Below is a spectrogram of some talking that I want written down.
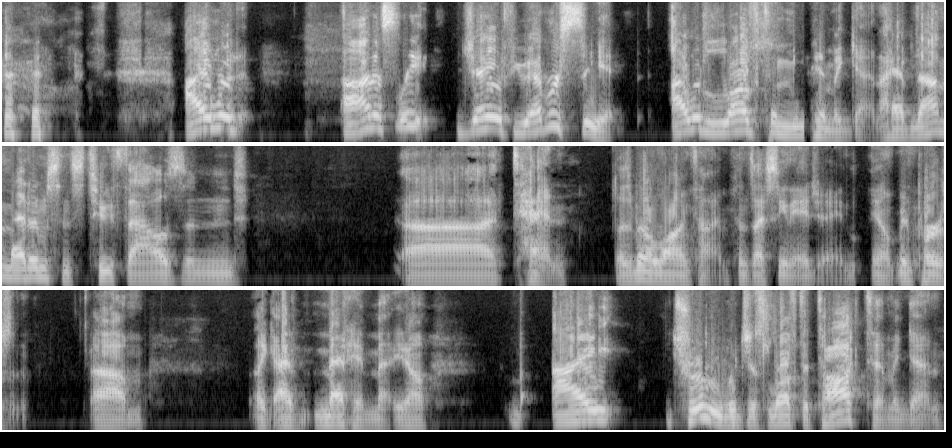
I would honestly, Jay, if you ever see it, I would love to meet him again. I have not met him since 2010. So it's been a long time since I've seen AJ, you know, in person. Um, like I've met him, you know. I truly would just love to talk to him again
